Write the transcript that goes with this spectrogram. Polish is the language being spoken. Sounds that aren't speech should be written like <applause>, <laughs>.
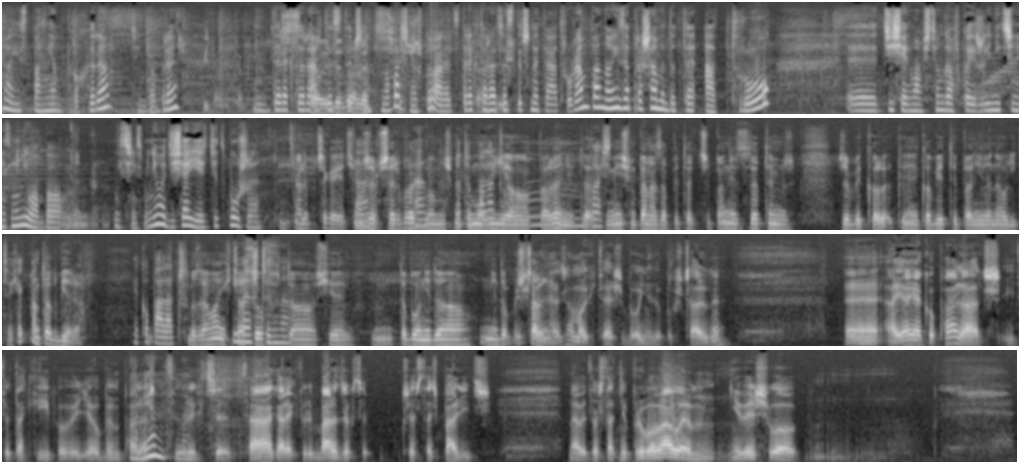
No, jest pan Jan Prochyra. Dzień dobry. Witam, witam. Dyrektor Stały artystyczny. No właśnie, już bywalec. Dyrektor Tak, artystyczny Teatru Rampa. No i zapraszamy do teatru. Y, Dzisiaj mam ściągawkę, jeżeli nic się nie zmieniło, bo nic się nie zmieniło. Dzisiaj jeździec burzy. Ale poczekaj, ja ci Tak. może przerwać, A, bo myśmy tu mówili o Mm, paleniu. Tak, właśnie. I mieliśmy pana zapytać, czy pan jest za tym, żeby kobiety paliły na ulicach. Jak pan to odbiera? Jako palacz. Bo za moich I czasów mężczyzna. to się, to było niedo, niedopuszczalne. Za moich też było niedopuszczalne. E, a ja jako palacz, i to taki powiedziałbym palacz, Namiętny. który chce, tak, ale który bardzo chce przestać palić. Nawet ostatnio próbowałem, nie wyszło.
